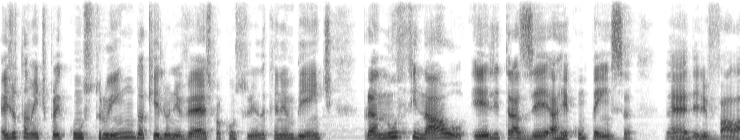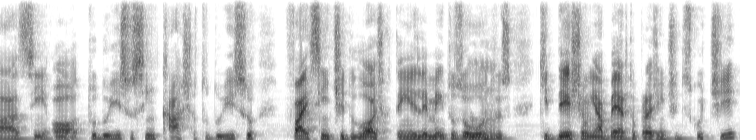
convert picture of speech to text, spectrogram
é justamente para ir construindo aquele universo, para construindo aquele ambiente, para no final ele trazer a recompensa né? Dele falar assim, ó, tudo isso se encaixa, tudo isso faz sentido. Lógico, tem elementos ou uhum. outros que deixam em aberto pra gente discutir,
